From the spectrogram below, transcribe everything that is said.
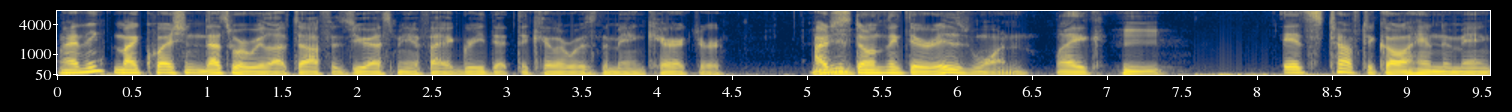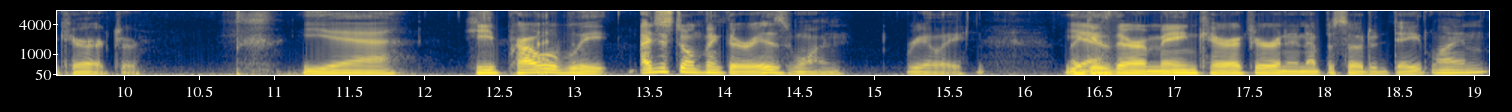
I think my question, that's where we left off, is you asked me if I agreed that the killer was the main character. I just don't think there is one. Like, Hmm. it's tough to call him the main character. Yeah. He probably, I just don't think there is one, really. Like, Yeah. is there a main character in an episode of Dateline?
